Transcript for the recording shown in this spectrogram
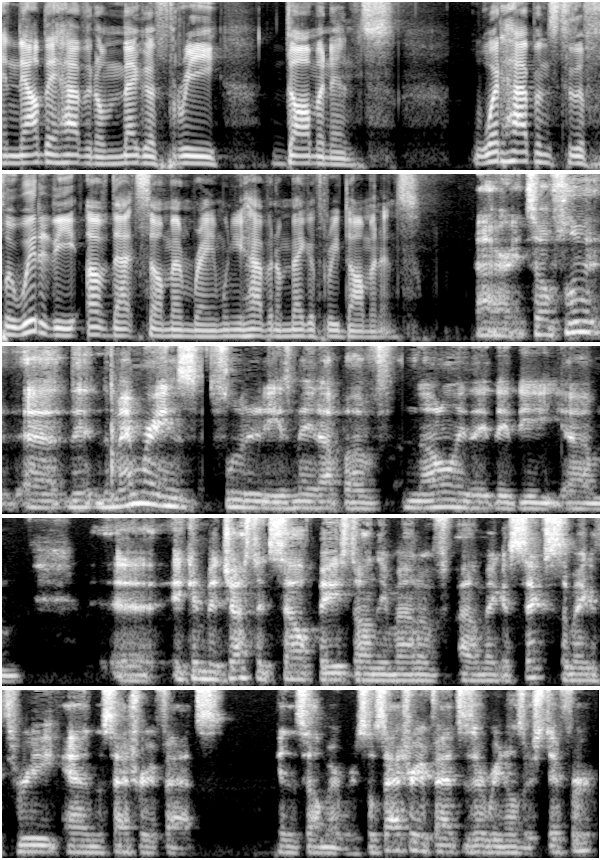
and now they have an omega three dominance? What happens to the fluidity of that cell membrane when you have an omega three dominance? All right. So fluid, uh, the, the membrane's fluidity is made up of not only the, the, the um, uh, it can adjust itself based on the amount of omega-6, omega-3, and the saturated fats in the cell membrane. So saturated fats, as everybody knows, are stiffer.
